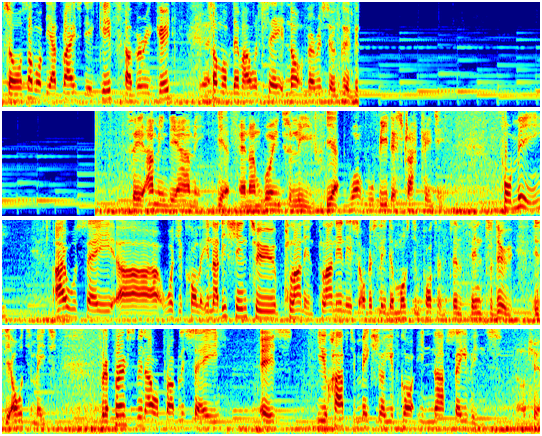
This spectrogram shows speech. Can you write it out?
So some of the advice they give are very good. Yeah. Some of them I would say not very so good. Say I'm in the army. Yeah. And I'm going to leave. Yeah. What will be the strategy? For me, I would say uh, what you call it. In addition to planning, planning is obviously the most important thing to do. Is the ultimate. For the first thing I would probably say is you have to make sure you've got enough savings. Okay.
